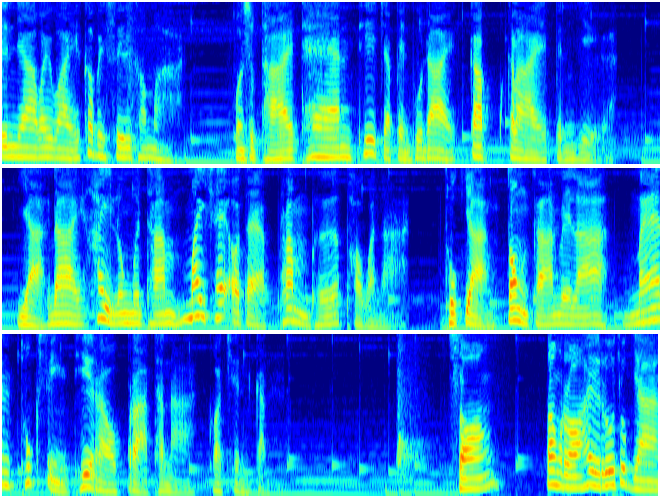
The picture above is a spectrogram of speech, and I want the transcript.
ริญญาไวๆ ก็ไปซื้อเข้ามา ผลสุดท้ายแทนที่จะเป็นผู้ได้กลับกลายเป็นเหยื่อ อยากได้ให้ลงมือทำไม่ใช่เอาแต่พร่ำเพ้อภาวนา ทุกอย่างต้องการเวลาแม้นทุกสิ่งที่เราปรารถนาก็เช่นกัน 2. ต้องรอให้รู้ทุกอย่าง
